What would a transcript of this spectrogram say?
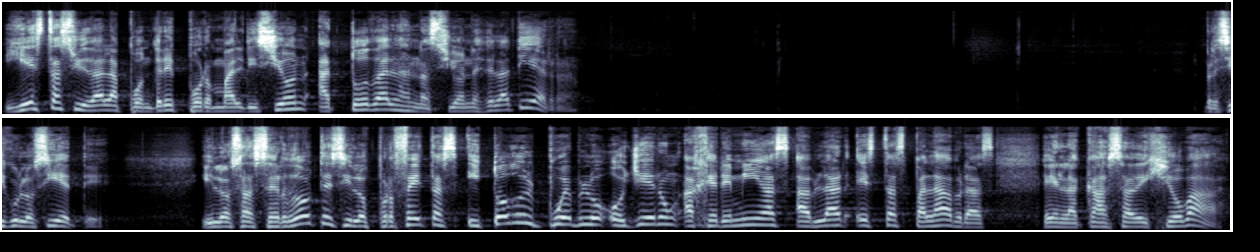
y esta ciudad la pondré por maldición a todas las naciones de la tierra. Versículo 7. Y los sacerdotes y los profetas y todo el pueblo oyeron a Jeremías hablar estas palabras en la casa de Jehová.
